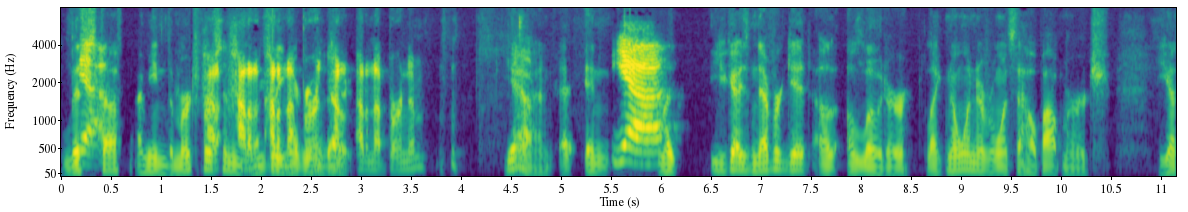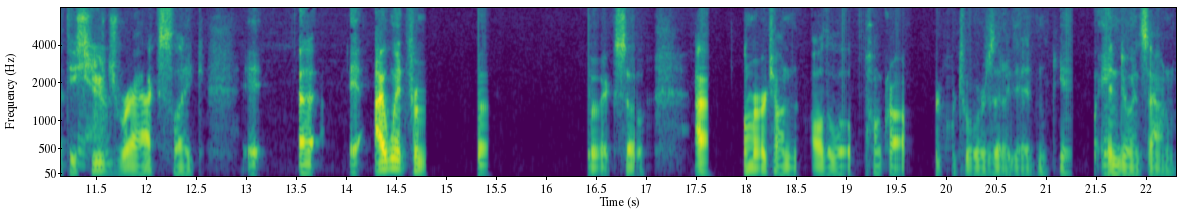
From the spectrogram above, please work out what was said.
lift yeah. stuff. I mean, the merch person how, how, to, how to, not burn how to, how to, not burn them. yeah, yeah. And, and, yeah, like you guys never get a, a, loader. Like no one ever wants to help out merch. You got these yeah. huge racks. Like it, uh, it, I went from quick, so I merch on all the little punk rock tours that I did, you know, and doing sound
